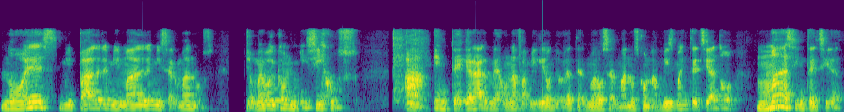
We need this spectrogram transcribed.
no es mi padre, mi madre, mis hermanos. Yo me voy con mis hijos, a integrarme a una familia donde voy a tener nuevos hermanos con la misma intensidad, no, más intensidad.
